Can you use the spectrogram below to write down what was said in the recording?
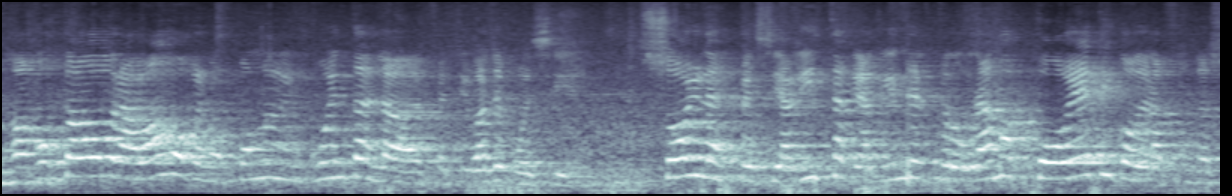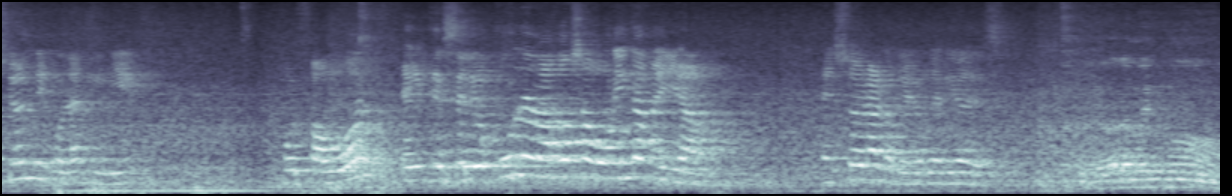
Nos ha costado trabajo que nos pongan en cuenta en la- el Festival de Poesía. Soy la especialista que atiende el programa poético de la Fundación Nicolás Guillén. Por favor, el que se le ocurra una cosa bonita me llama. Eso era lo que yo quería decir. Yo ahora mismo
